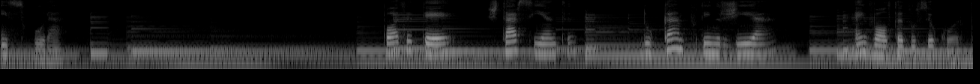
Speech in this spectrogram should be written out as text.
e segura. Pode até estar ciente do campo de energia em volta do seu corpo.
